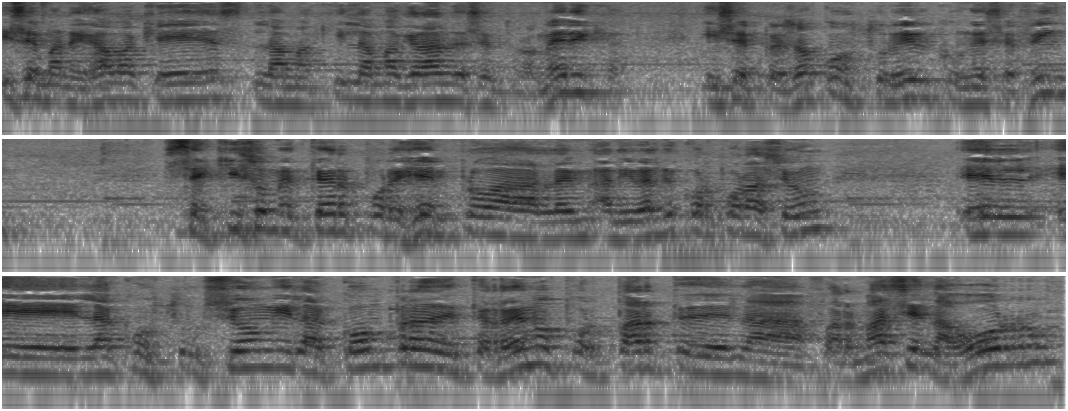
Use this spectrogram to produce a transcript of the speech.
y se manejaba que es la maquila más grande de Centroamérica y se empezó a construir con ese fin. Se quiso meter, por ejemplo, a, a nivel de corporación, eh, la construcción y la compra de terrenos por parte de la farmacia El Ahorro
